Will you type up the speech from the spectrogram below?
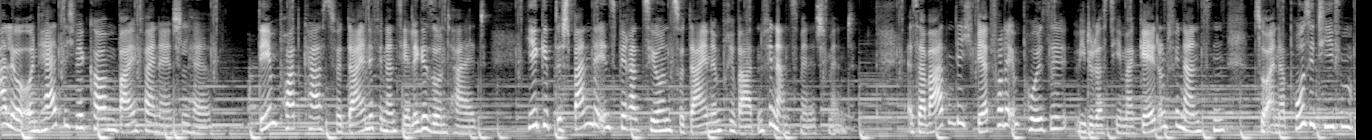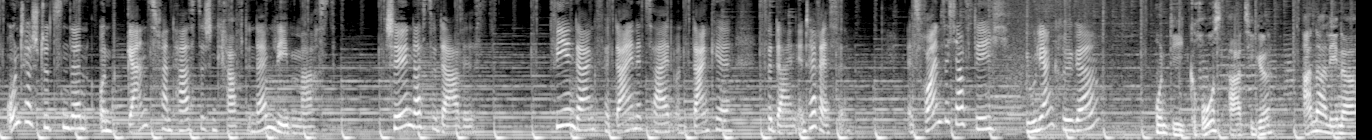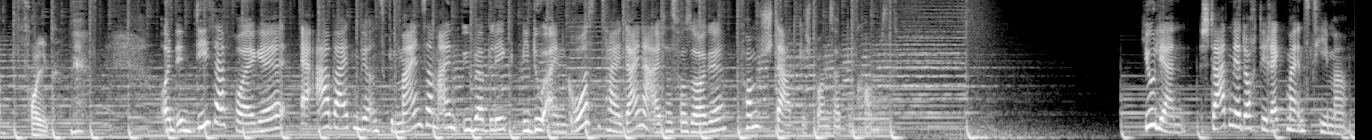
Hallo und herzlich willkommen bei Financial Health, dem Podcast für deine finanzielle Gesundheit. Hier gibt es spannende Inspirationen zu deinem privaten Finanzmanagement. Es erwarten dich wertvolle Impulse, wie du das Thema Geld und Finanzen zu einer positiven, unterstützenden und ganz fantastischen Kraft in deinem Leben machst. Schön, dass du da bist. Vielen Dank für deine Zeit und danke für dein Interesse. Es freuen sich auf dich Julian Krüger und die großartige Annalena Volk. Und in dieser Folge erarbeiten wir uns gemeinsam einen Überblick, wie du einen großen Teil deiner Altersvorsorge vom Staat gesponsert bekommst. Julian, starten wir doch direkt mal ins Thema.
